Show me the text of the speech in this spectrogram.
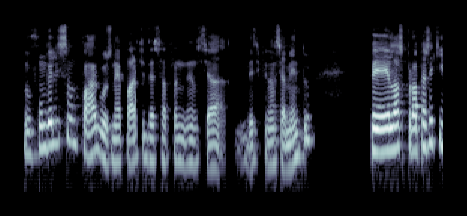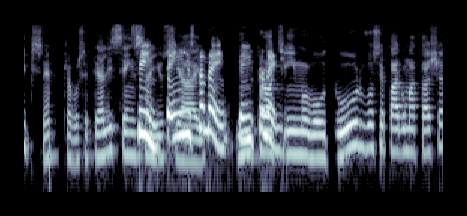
no, fundo, eles são pagos, né? Parte dessa financia, desse financiamento pelas próprias equipes, né? Para você ter a licença Sim, e o tem isso também. Tem também. Pro Team ou Tour, você paga uma taxa.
